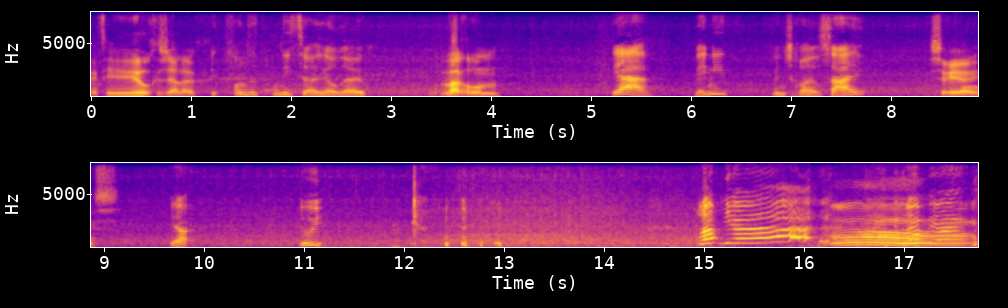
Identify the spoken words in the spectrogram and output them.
Echt heel gezellig. ik vond het niet zo heel leuk. Waarom? Ja, ik weet niet. Ik vind je gewoon heel saai. Serieus? Ja. Doei. Grapje! Mm.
